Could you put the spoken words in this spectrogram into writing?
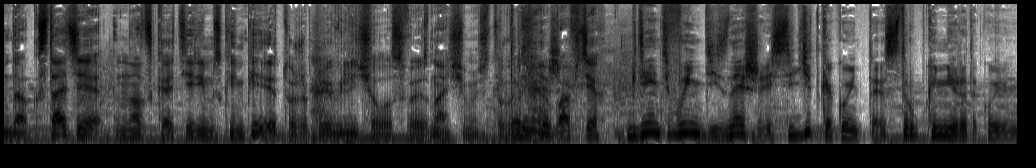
Да, кстати, надо сказать, и Римская империя тоже преувеличила свою значимость. То время знаешь, во всех Где-нибудь в Индии, знаешь, сидит какой-нибудь с трубкой мира такой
